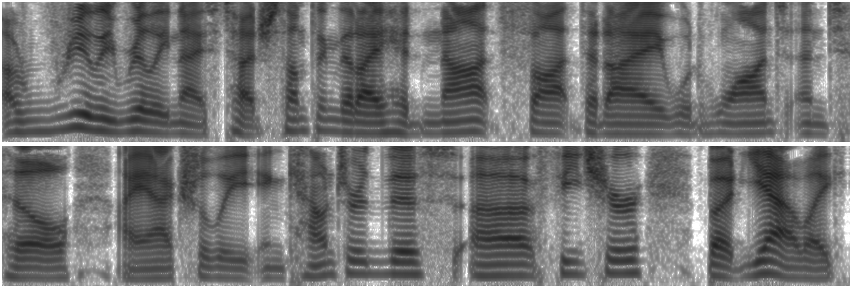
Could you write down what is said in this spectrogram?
a really really nice touch something that i had not thought that i would want until i actually encountered this uh, feature. But yeah like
